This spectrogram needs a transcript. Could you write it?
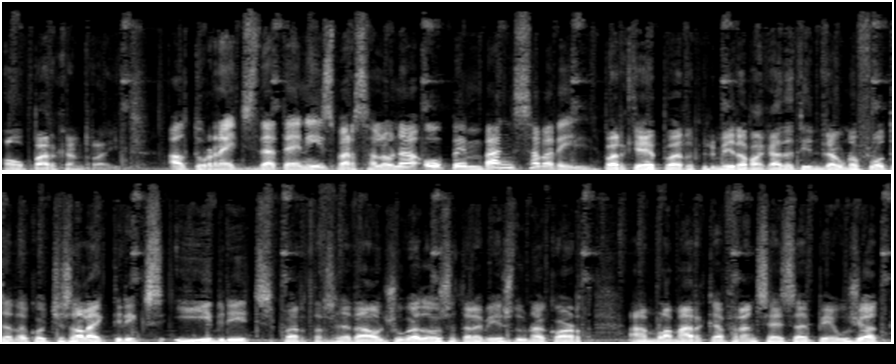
al Park and Ride. El torneig de tennis Barcelona Open Bank Sabadell. Perquè per primera vegada tindrà una flota de cotxes elèctrics i híbrids per traslladar els jugadors a través d'un acord amb la marca francesa Peugeot,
